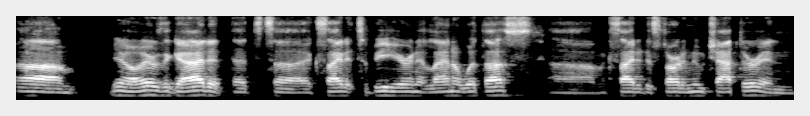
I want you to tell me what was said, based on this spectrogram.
Um, you know, there's a guy that that's uh, excited to be here in Atlanta with us. Um, excited to start a new chapter, and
